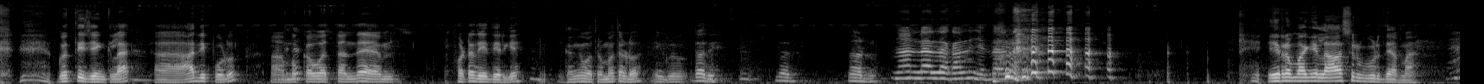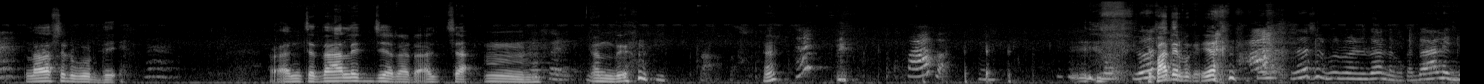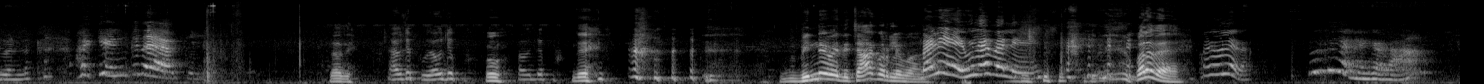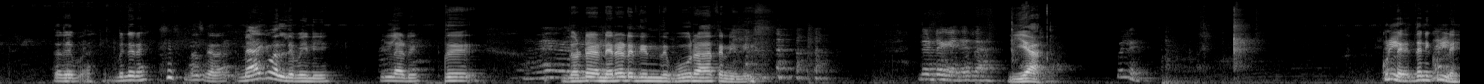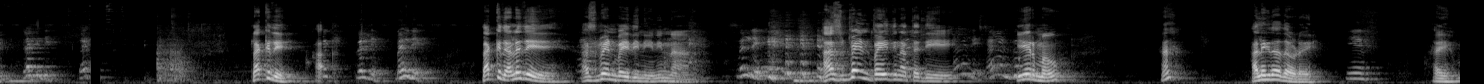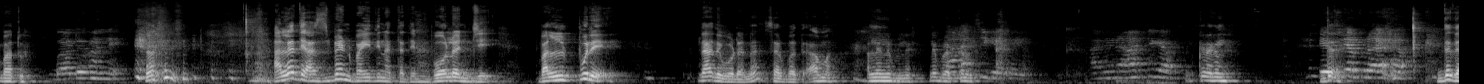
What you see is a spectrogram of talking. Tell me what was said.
ಗೊತ್ತಿ ಜಿಂಕ್ಲ ಆದಿಪೋಡು ಬೊಕ್ಕ ಅವತ್ತಂದೆ ಫೋಟೋ ದೇದಿರ್ಗೆ ಗಂಗೆ ಮಾತ್ರ ಮಾತಾಡು. ಇಂಗ್ಳು ದಾದಿ ದಾದಿ ನಾಡು. ಇರ ಮಗೆ ಲಾಸ್ಟ್ ಬಿಡ್ದೆ ಅಮ್ಮ. ಲಾಸ್ಟ್ ಬಿಡ್ದೆ. ಅಂಚ ದಾಲೆಜ್ಜರ ಅಂಚ ಹ್ಞೂ ಅಂದು. ಹಾಂ ಪಾಪ ಪಾತಿರ್ಬೇಕು ಏ ನರ್ಸರಿ ಬಿಡುವಂತ ಅಲ್ಲ ಬಕ ಕಾಲೇಜ್ ಬಂದ ದಾದಿ ಯಾವ್ದಪ್ಪು ಯಾವ್ದಪ್ಪು ಓ ಯಾವ್ದಪ್ಪು ದೇ ಭಿನ್ನೆ ಒಯ್ದು ಚಾ ಬಲವೇ ಸರಿ ಬಿನ್ನರೆ ನಮಸ್ಕಾರ ಮ್ಯಾಗಿ ಬಲ್ಲೆ ಬೈನಿ. ಇಲ್ಲಾಡಿ ದೊಡ್ಡ ದೊಡ್ಡ ನೆರಡದಿಂದ ಪೂರ ಆತ ನೀನು ದೊಡ್ಡ ಯಾ. ಕುಲ್ಲೆ. ದನಿ ಕುಲ್ಲೆ. ಲಕ್ಕಿದೆ ಲಕ್ಕದೆ? ಅಲ್ಲದೆ ಹಸ್ಬೆಂಡ್ ಬೈದೀನಿ ನಿನ್ನ. ಹಸ್ಬೆಂಡ್ ಬೈದಿನ ತದಿ ಏರ್ ಮಾವು? ಹಾಂ? ಅಲ್ಲಿಗೆ ದಾದವಡೆ ಅಯ್ಯ ಬಾತು. ಅಲ್ಲದೆ ಹಸ್ಬೆಂಡ್ ಬೈದಿನತ್ತದೆ ಬೋಲಂಜಿ ಬಲ್ಪುರೆ. ದಾದೆ ಬೋಡನ ಸರ್ಬತ್. ಅಮ್ಮ ಅಲ್ಲೆಲ್ಲ ಬಿಲ್ಲೆ ಲೆಬ್ರ ಕಲ್ ದದ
